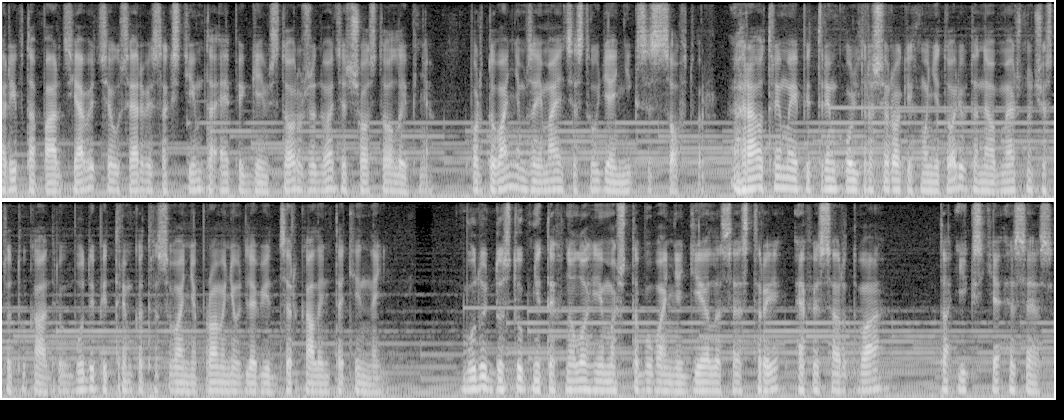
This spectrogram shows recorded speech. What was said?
Rift Apart з'явиться у сервісах Steam та Epic Games Store вже 26 липня. Портуванням займається студія Nixes Software. Гра отримає підтримку ультрашироких моніторів та необмежену частоту кадрів. Буде підтримка трасування променів для віддзеркалень та тіней. Будуть доступні технології масштабування DLSS 3, FSR 2 та XeSS.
